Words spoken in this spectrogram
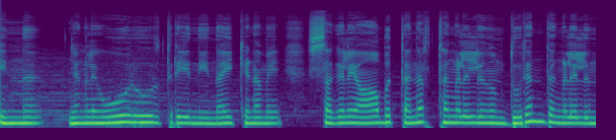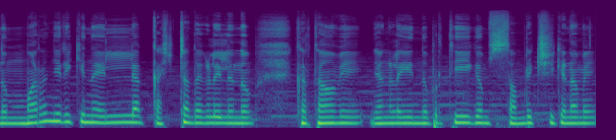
ഇന്ന് ഞങ്ങളെ ഓരോരുത്തരെയും നീ നയിക്കണമേ. സകല ആപത്തനർത്ഥങ്ങളിൽ നിന്നും ദുരന്തങ്ങളിൽ നിന്നും മറഞ്ഞിരിക്കുന്ന എല്ലാ കഷ്ടതകളിൽ നിന്നും. കർത്താവെ ഞങ്ങളെ ഇന്ന് പ്രത്യേകം സംരക്ഷിക്കണമേ.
